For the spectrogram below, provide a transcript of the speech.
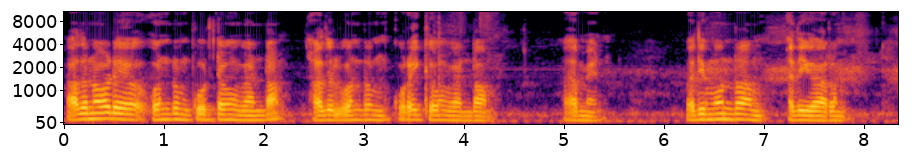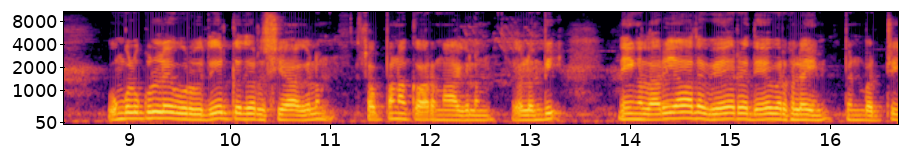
அதனோடு ஒன்றும் கூட்டவும் வேண்டாம் அதில் ஒன்றும் குறைக்கவும் வேண்டாம். ஆமேன். பதிமூன்றாம் அதிகாரம். உங்களுக்குள்ளே ஒரு தீர்க்கதரிசியாகலும் சொப்பனக்காரனாகலும் எழும்பி நீங்கள் அறியாத வேறு தேவர்களை பின்பற்றி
